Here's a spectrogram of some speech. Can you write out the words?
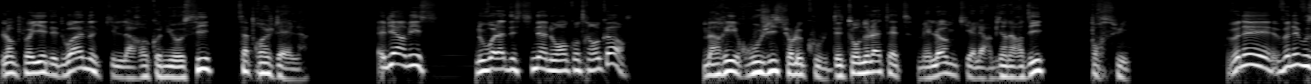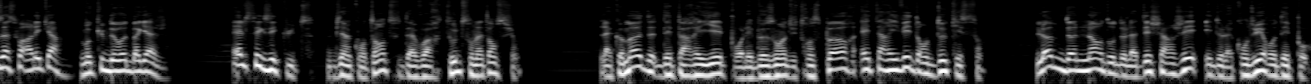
L'employé des douanes, qui l'a reconnu aussi, s'approche d'elle. Eh bien, Miss, nous voilà destinés à nous rencontrer encore. Marie rougit sur le coup, détourne la tête, mais l'homme, qui a l'air bien hardi, poursuit. Venez, venez vous asseoir à l'écart, je m'occupe de votre bagage. Elle s'exécute, bien contente d'avoir toute son attention. La commode, dépareillée pour les besoins du transport, est arrivée dans deux caissons. L'homme donne l'ordre de la décharger et de la conduire au dépôt.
